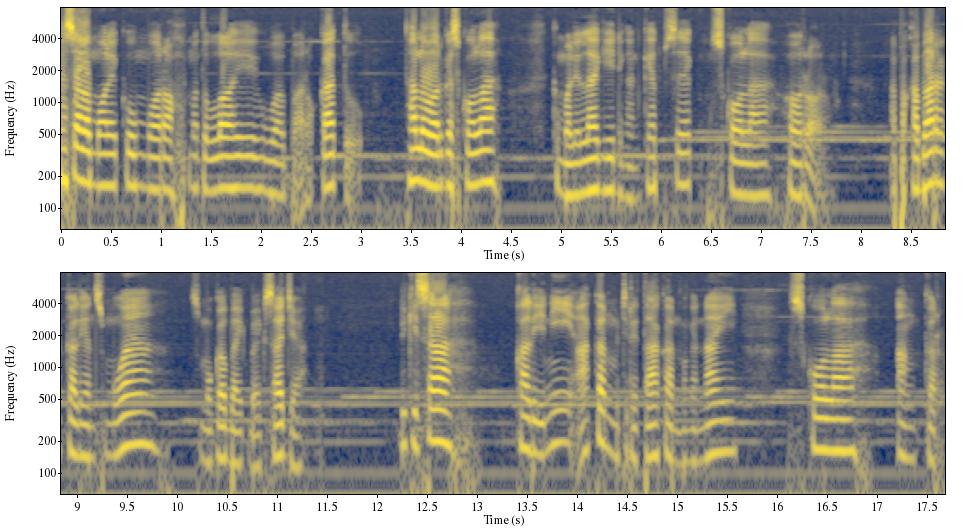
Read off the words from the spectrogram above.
Assalamualaikum warahmatullahi wabarakatuh. Halo warga sekolah Kembali lagi dengan Capsek Sekolah Horor. Apa kabar kalian semua? Semoga baik-baik saja. Di kisah kali ini akan menceritakan mengenai Sekolah Angker.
